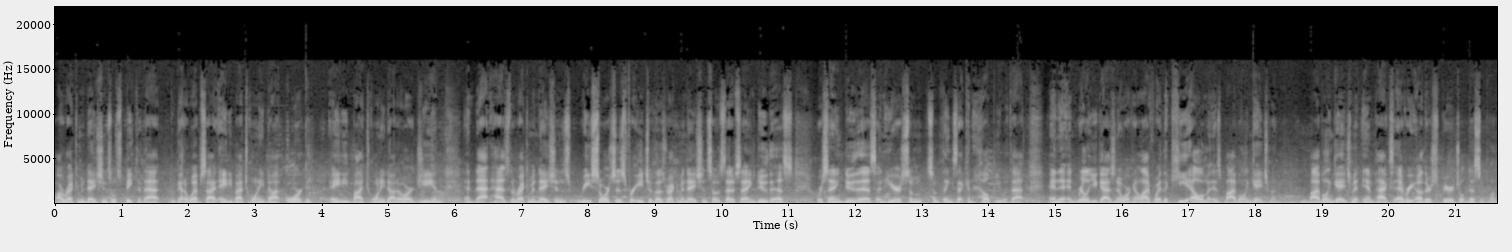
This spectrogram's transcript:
Our recommendations will speak to that. We've got a website, 80by20.org, 80by20.org, and, and that has the recommendations, resources for each of those recommendations. So, instead of saying do this, we're saying do this, and here's some, some things that can help you with that. And, and really, you guys know working at Lifeway, the key element is Bible engagement. Bible engagement impacts every other spiritual discipline.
